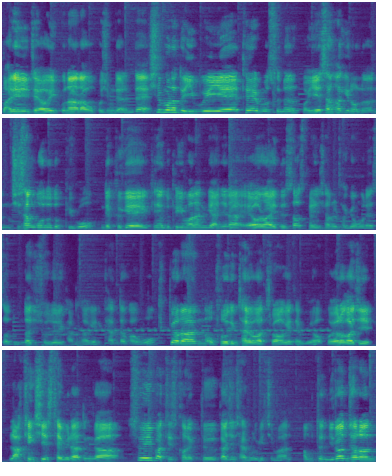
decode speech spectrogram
마련이 되어 있구나라고 보시면 되는데 실버라도 EV의 트레일보스는 뭐 예상하기로는 지상고도 높이고 근데 그게 그냥 높이기만 한 게 아니라 에어라이드 서스펜션 을 적용을 해서 높낮이 조절이 가능하게 이렇게 한다고 하고 특별한 오프로딩 타이어가 들어가게 되고요. 뭐 여러 가지 락킹 시스템이라든가 스웨이바 디스커넥트까지는 잘 모르겠지만 아무튼 이런 저런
